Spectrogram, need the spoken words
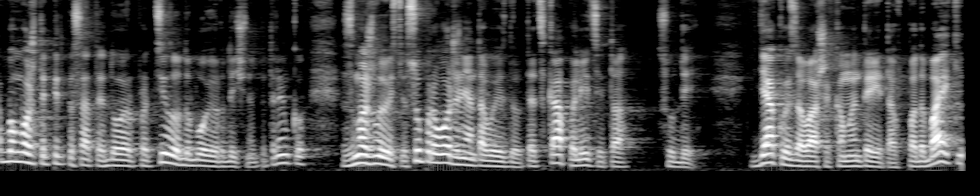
Або можете підписати договір про цілодобову юридичну підтримку з можливістю супроводження та виїзду в ТЦК, поліції та суди. Дякую за ваші коментарі та вподобайки.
